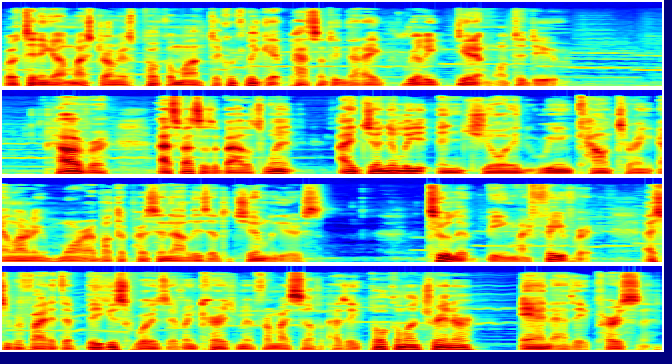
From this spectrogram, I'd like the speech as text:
rotating out my strongest Pokemon to quickly get past something that I really didn't want to do. However, as fast as the battles went, I genuinely enjoyed re-encountering and learning more about the personalities of the gym leaders. Tulip being my favorite, as she provided the biggest words of encouragement for myself as a Pokemon trainer and as a person.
